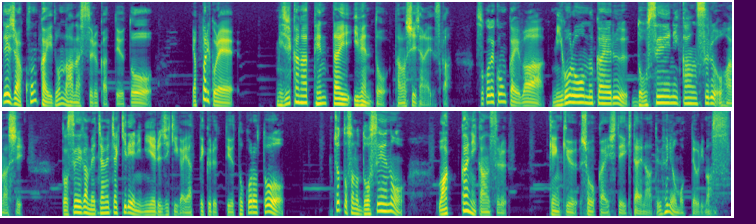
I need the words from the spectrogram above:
で、じゃあ今回どんな話するかっていうと、やっぱりこれ、身近な天体イベント楽しいじゃないですか。そこで今回は見頃を迎える土星に関するお話。土星がめちゃめちゃ綺麗に見える時期がやってくるっていうところと、ちょっとその土星の輪っかに関する研究紹介していきたいなというふうに思っております。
